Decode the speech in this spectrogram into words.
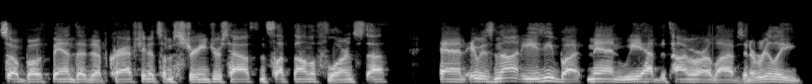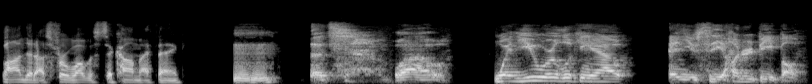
So both bands ended up crashing at some stranger's house and slept on the floor and stuff. And it was not easy, but man, we had the time of our lives and it really bonded us for what was to come, I think. Mm-hmm. That's wow. When you were looking out and you see 100 people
